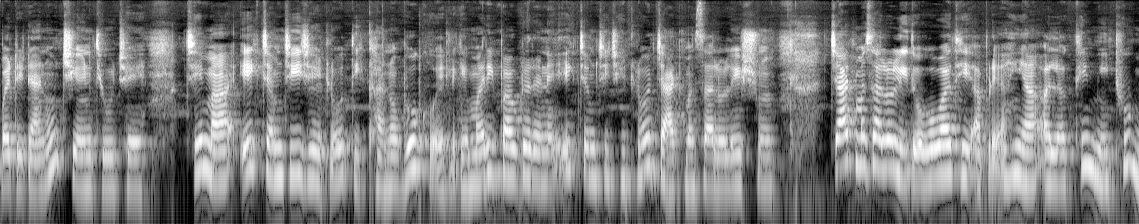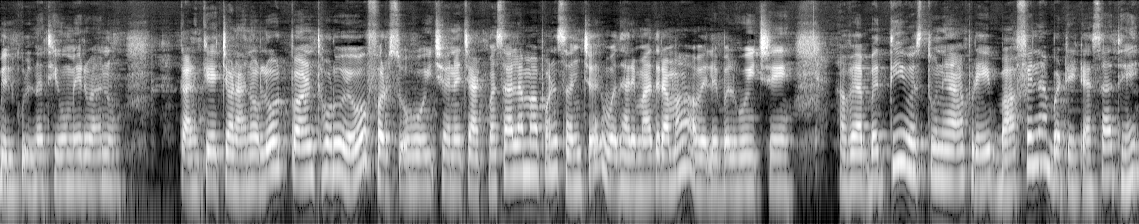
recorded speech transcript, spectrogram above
બટેટાનું છીણ થયું છે. જેમાં એક ચમચી જેટલો તીખાનો ભૂકો, એટલે કે મરી પાવડર અને એક ચમચી જેટલો ચાટ મસાલો લઈશું ચાટ મસાલો લીધો હોવાથી આપણે અહીંયા અલગથી મીઠું બિલકુલ નથી ઉમેરવાનું. કારણ કે ચણાનો લોટ પણ થોડો એવો ફરસો હોય છે અને ચાટ મસાલામાં પણ સંચર વધારે માત્રામાં અવેલેબલ હોય છે. હવે આ બધી વસ્તુને આપણે બાફેલા બટેટા સાથે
